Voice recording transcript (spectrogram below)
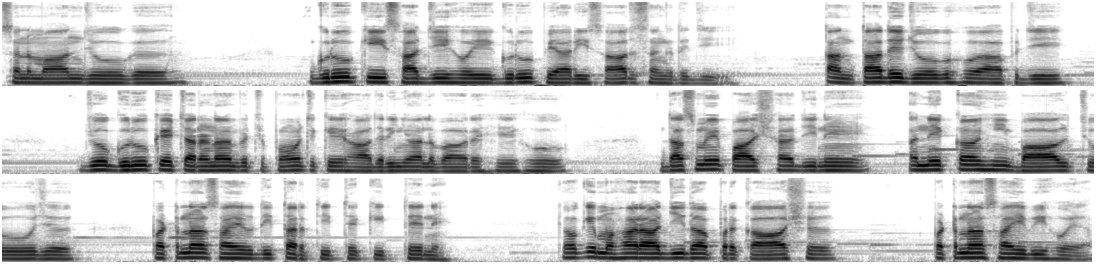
ਸਨਮਾਨਯੋਗ ਗੁਰੂ ਕੀ ਸਾਜੀ ਹੋਈ ਗੁਰੂ ਪਿਆਰੀ ਸਾਧ ਸੰਗਤ ਜੀ। ਧੰਤਾ ਦੇ ਯੋਗ ਹੋ ਆਪ ਜੀ, ਜੋ ਗੁਰੂ ਕੇ ਚਰਨਾਂ ਵਿੱਚ ਪਹੁੰਚ ਕੇ ਹਾਜ਼ਰੀਆਂ ਲਵਾ ਰਹੇ ਹੋ। ਦਸਵੇਂ ਪਾਤਸ਼ਾਹ ਜੀ ਨੇ ਅਨੇਕਾਂ ਹੀ ਬਾਲ ਚੋਜ ਪਟਨਾ ਸਾਹਿਬ ਦੀ ਧਰਤੀ ਤੇ ਕੀਤੇ ਨੇ, ਕਿਉਂਕਿ ਮਹਾਰਾਜ ਜੀ ਦਾ ਪ੍ਰਕਾਸ਼ ਪਟਨਾ ਸਾਹਿਬ ਹੀ ਹੋਇਆ।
